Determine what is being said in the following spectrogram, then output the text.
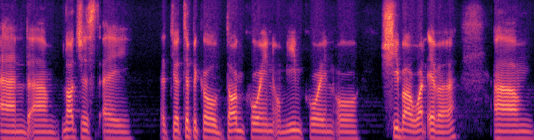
and um, not just a, a your typical dog coin or meme coin or Shiba whatever, um,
